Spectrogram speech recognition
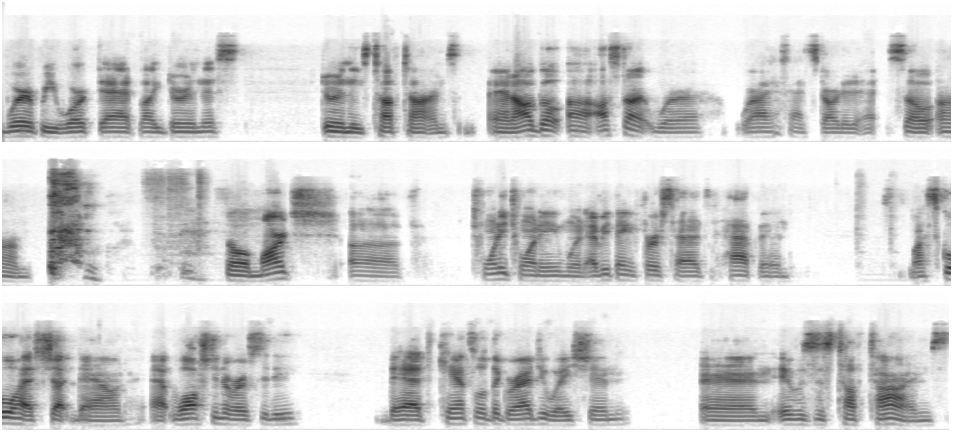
where we worked at like during this during these tough times? And i'll go uh, i'll start where where i had started at. So um so march of 2020 when everything first had happened my school had shut down at walsh university. They had canceled the graduation and it was just tough times.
